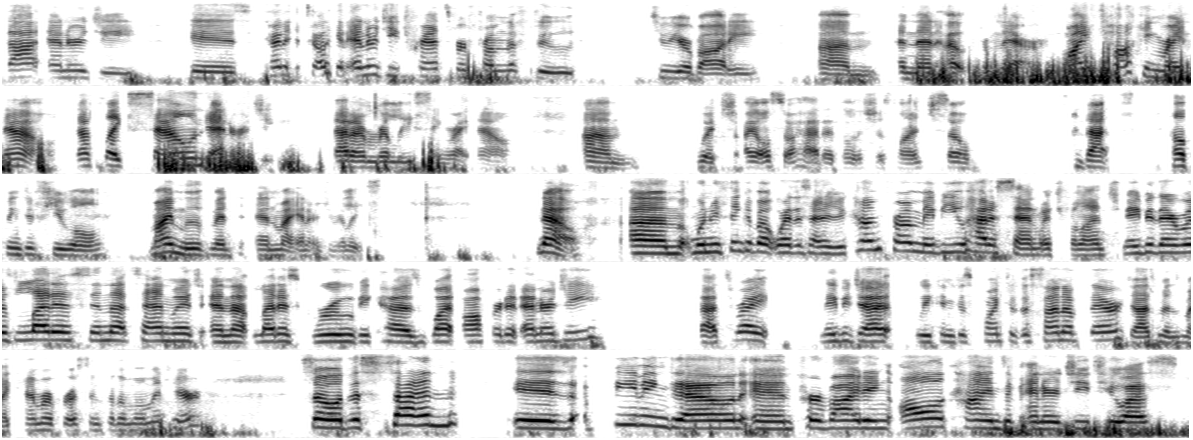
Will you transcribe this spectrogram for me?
That energy is kind of, it's like an energy transfer from the food to your body um, and then out from there. My talking right now, that's like sound energy that I'm releasing right now, um, which I also had a delicious lunch. So that's helping to fuel my movement and my energy release. Now, um, when we think about where this energy comes from, maybe you had a sandwich for lunch. Maybe there was lettuce in that sandwich and that lettuce grew because what offered it energy? That's right. Maybe ja we can just point to the sun up there. Jasmine's my camera person for the moment here. So the sun is beaming down and providing all kinds of energy to us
